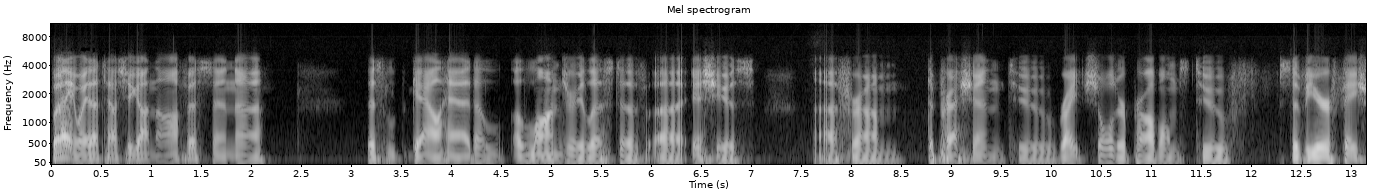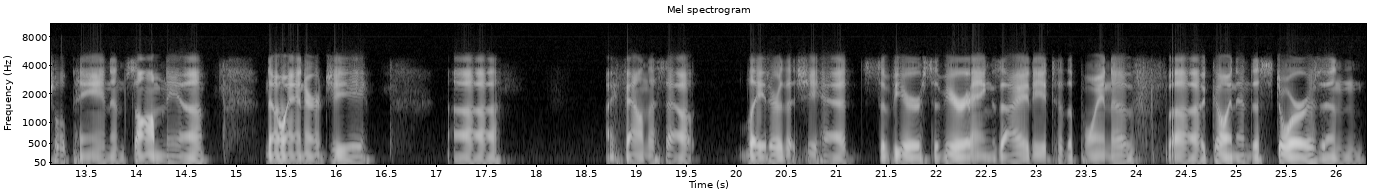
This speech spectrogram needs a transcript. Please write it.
But anyway, that's how she got in the office and uh this gal had a, a laundry list of uh, issues uh, from depression to right shoulder problems to f- severe facial pain, insomnia, no energy, uh, I found this out later that she had severe, severe anxiety to the point of uh, going into stores and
